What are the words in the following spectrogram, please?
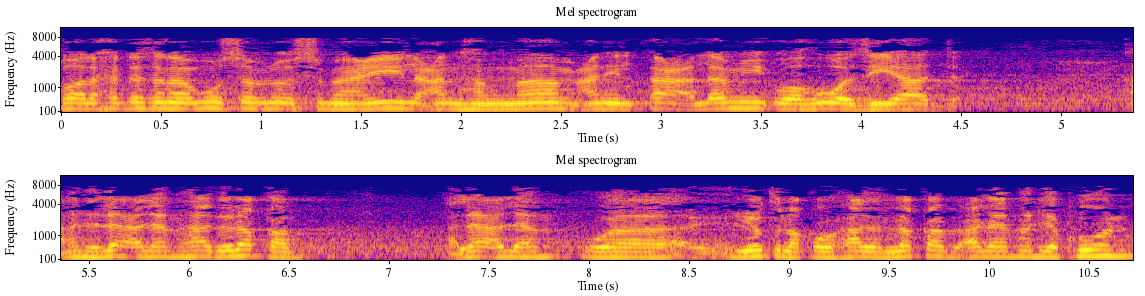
قال حدثنا موسى بن إسماعيل عن همام عن الأعلم وهو زياد. عن الأعلم هذا لقب. الأعلم ويطلق هذا اللقب على من يكون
